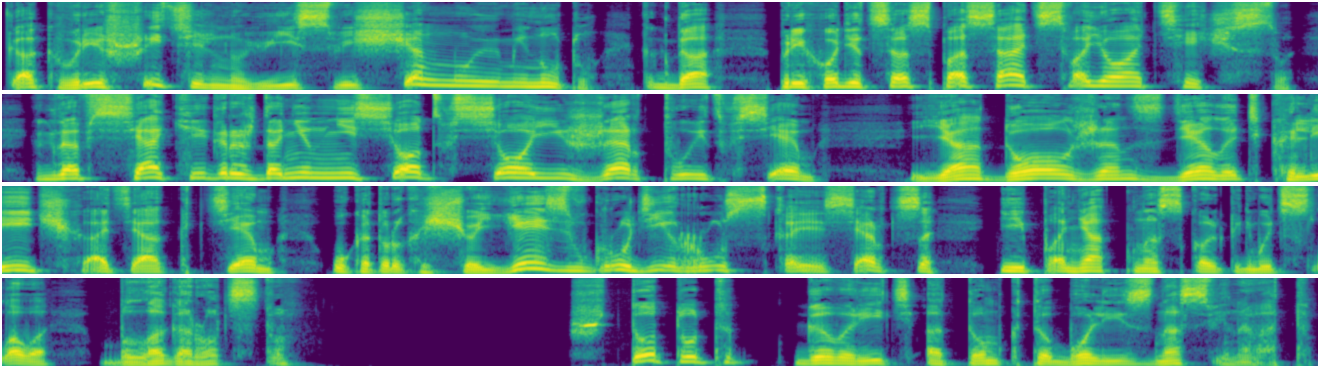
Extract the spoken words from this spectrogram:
как в решительную и священную минуту, когда приходится спасать свое Отечество, когда всякий гражданин несет все и жертвует всем, я должен сделать клич хотя к тем, у которых еще есть в груди русское сердце и понятно сколько-нибудь слова «благородство». Что тут говорить о том, кто более из нас виноват?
